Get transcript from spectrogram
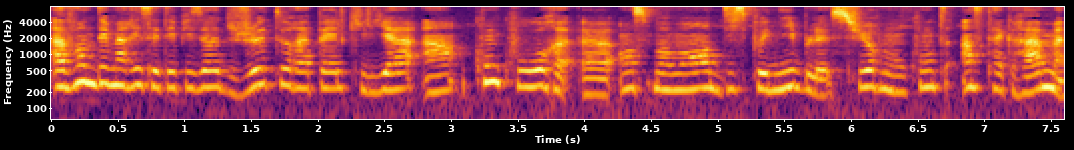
Avant de démarrer cet épisode, je te rappelle qu'il y a un concours euh, en ce moment disponible sur mon compte Instagram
